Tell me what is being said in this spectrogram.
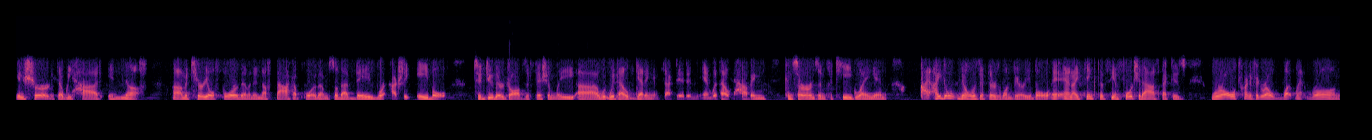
ensured that we had enough uh, material for them and enough backup for them so that they were actually able to do their jobs efficiently uh, w- without getting infected and, and without having concerns and fatigue weighing in. I, I don't know as if there's one variable, and I think that's the unfortunate aspect is we're all trying to figure out what went wrong,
